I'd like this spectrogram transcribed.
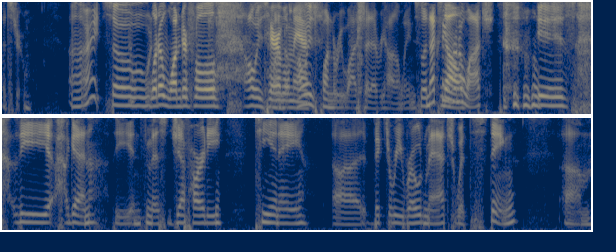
That's true. All right, so What a wonderful. always terrible fun, match. Always fun to rewatch that every Halloween. So the next thing No. we're gonna watch is the again the infamous Jeff Hardy TNA uh, Victory Road match with Sting. Um,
